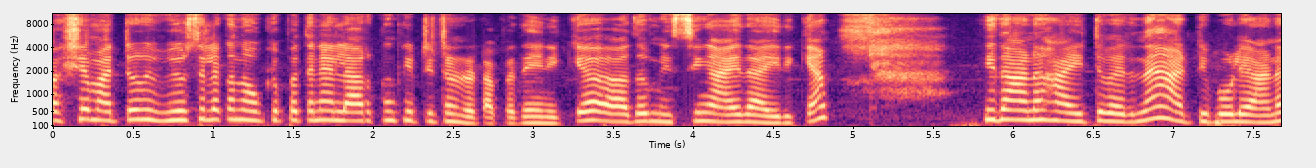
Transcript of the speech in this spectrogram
പക്ഷെ മറ്റു റിവ്യൂസിലൊക്കെ നോക്കിയപ്പോൾ തന്നെ എല്ലാവർക്കും കിട്ടിയിട്ടുണ്ട് കേട്ടോ. അപ്പോൾ അത് എനിക്ക് അത് മിസ്സിങ് ആയതായിരിക്കാം. ഇതാണ് ഹൈറ്റ് വരുന്നത് അടിപൊളിയാണ്.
